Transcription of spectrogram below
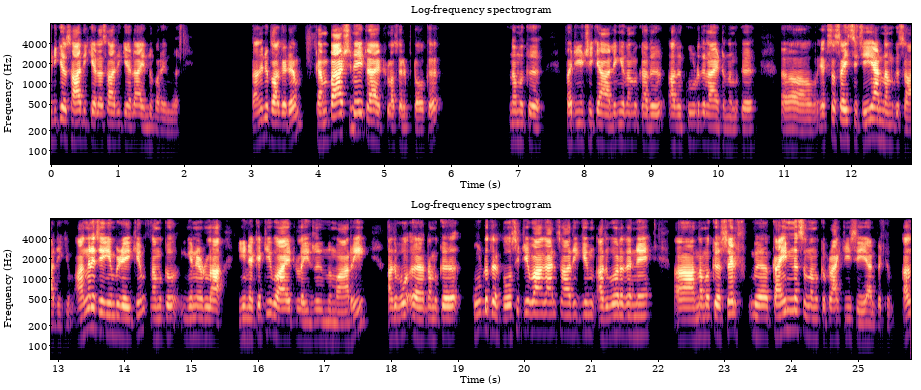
എനിക്ക് സാധിക്കല സാധിക്കല എന്ന് പറയുന്നത്. അതിന് പകരം കമ്പാഷനേറ്റ് ആയിട്ടുള്ള സെൽഫ് ടോക്ക് നമുക്ക് പരീക്ഷിക്കാം. അല്ലെങ്കിൽ നമുക്കത് അത് കൂടുതലായിട്ട് നമുക്ക് എക്സസൈസ് ചെയ്യാൻ നമുക്ക് സാധിക്കും. അങ്ങനെ ചെയ്യുമ്പോഴേക്കും നമുക്ക് ഇങ്ങനെയുള്ള ഈ നെഗറ്റീവ് ആയിട്ടുള്ള ഇതിൽ നിന്ന് മാറി അതുപോലെ നമുക്ക് കൂടുതൽ പോസിറ്റീവ് ആകാൻ സാധിക്കും. അതുപോലെ തന്നെ നമുക്ക് സെൽഫ് കൈൻഡ്നെസ് നമുക്ക് പ്രാക്ടീസ് ചെയ്യാൻ പറ്റും. അത്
